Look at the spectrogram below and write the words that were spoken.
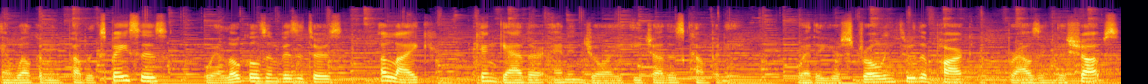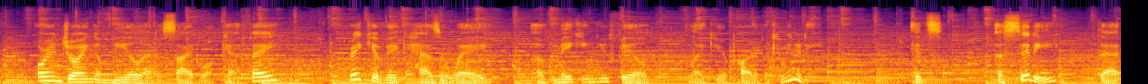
and welcoming public spaces where locals and visitors alike can gather and enjoy each other's company. Whether you're strolling through the park, browsing the shops, or enjoying a meal at a sidewalk cafe, Reykjavik has a way of making you feel like you're part of a community. It's a city that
